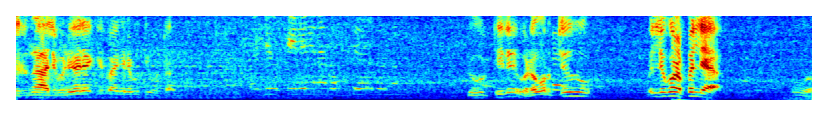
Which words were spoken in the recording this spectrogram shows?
ഒരു നാല് മണി വരെയൊക്കെ ഭയങ്കര ബുദ്ധിമുട്ടാണ് ഡ്യൂട്ടിയിൽ ഇവിടെ കുറച്ച് വലിയ കുഴപ്പമില്ല. ഉവ്വ്.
